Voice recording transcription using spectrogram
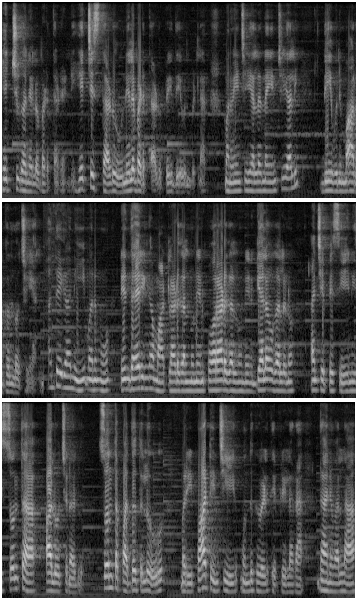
హెచ్చుగా నిలబెడతాడండి. హెచ్చిస్తాడు నిలబెడతాడు ప్రియ దేవుని బిడ్డారు మనం ఏం చేయాలన్నా ఏం చేయాలి దేవుని మార్గంలో చేయాలి. అంతేగాని మనము నేను ధైర్యంగా మాట్లాడగలను నేను పోరాడగలను నేను గెలవగలను అని చెప్పేసి నీ సొంత ఆలోచనలు సొంత పద్ధతులు మరి పాటించి ముందుకు వెళితే ప్రియులరా దానివల్ల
